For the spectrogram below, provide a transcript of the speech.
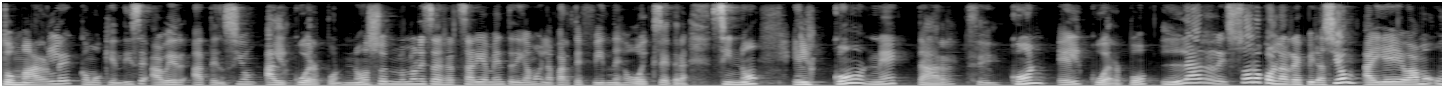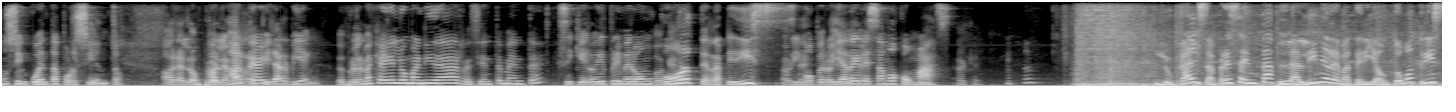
tomarle, como quien dice, a ver, atención al cuerpo. No, no necesariamente, digamos, en la parte fitness o etcétera, sino el conectar con el cuerpo, la solo con la respiración, ahí llevamos un 50%. Ahora, los problemas. A, respirar bien. Los problemas que hay en la humanidad recientemente. Si quiero ir primero a un corte rapidísimo, pero ya regresamos con más. Lucalza presenta la línea de batería automotriz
